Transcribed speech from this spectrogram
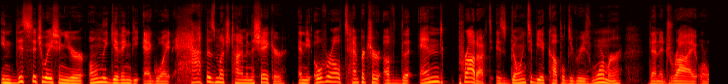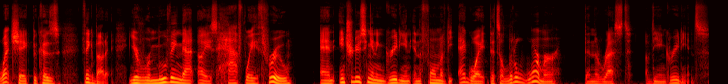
In this situation, you're only giving the egg white half as much time in the shaker, and the overall temperature of the end product is going to be a couple degrees warmer than a dry or wet shake because think about it. You're removing that ice halfway through and introducing an ingredient in the form of the egg white that's a little warmer than the rest of the ingredients.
